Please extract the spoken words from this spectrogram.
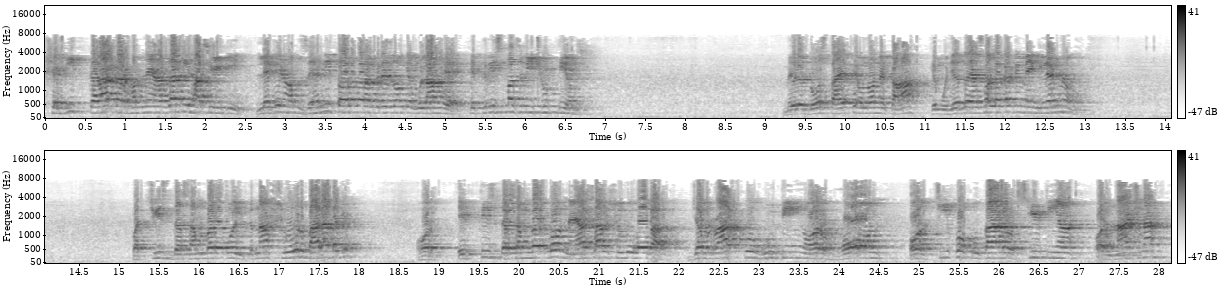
شہید کرا کر ہم نے آزادی حاصل کی، لیکن ہم ذہنی طور پر انگریزوں کے غلام ہیں کہ کرسمس نہیں چھوٹتی ہم۔ سے میرے دوست آئے تھے، انہوں نے کہا کہ مجھے تو ایسا لگا کہ میں انگلینڈ میں ہوں۔ پچیس دسمبر کو اتنا شور بارہ بجے؟ اور اکتیس دسمبر کو نیا سال شروع ہوگا، جب رات کو ہوٹنگ اور ہارن اور چیخو پکار اور سیٹیاں اور ناچنا،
